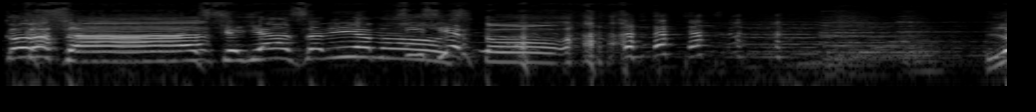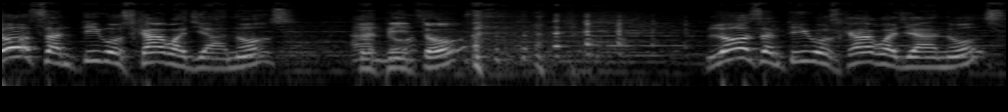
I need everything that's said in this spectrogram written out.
cosas Cosas. que ya sabíamos. Sí, cierto. Los antiguos hawaianos, Ah, repito, los antiguos hawaianos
